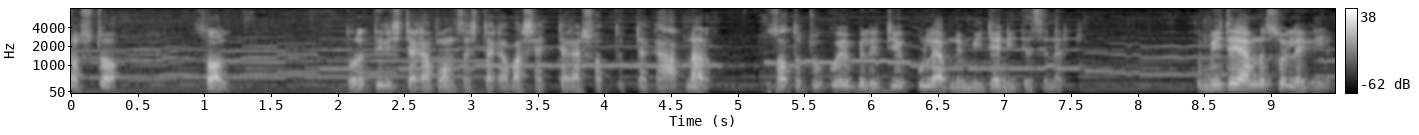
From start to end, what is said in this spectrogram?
নষ্ট। চল, তোরে তিরিশ টাকা, পঞ্চাশ টাকা বা ষাট টাকা, সত্তর টাকা, আপনার যতটুকু এবিলিটি কুলে আপনি মিটাই নিতেছেন আর কি। তো মিটাই আপনি চলে গেলেন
